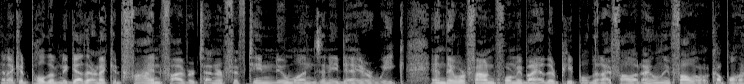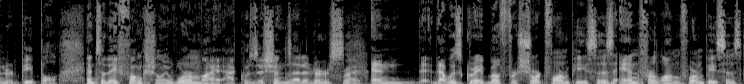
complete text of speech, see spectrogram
and I could pull them together and I could find five or 10 or 15 new ones any day or week. And they were found for me by other people that I followed. I only follow a couple hundred people. And so they functionally were my acquisitions editors. Right. And th- that was great both for short form pieces and for long form pieces.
